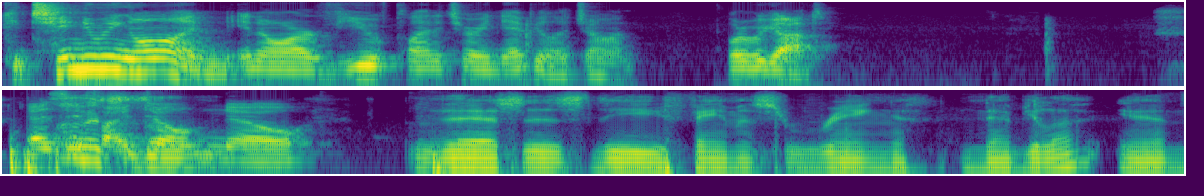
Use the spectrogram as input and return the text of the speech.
Continuing on in our view of planetary nebula, John. What do we got? As Well, if I the- don't know. This is the famous Ring Nebula in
